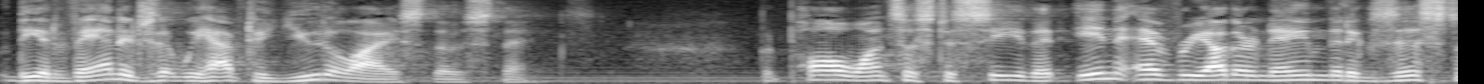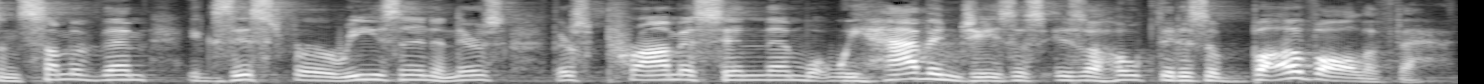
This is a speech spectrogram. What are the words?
the advantage that we have to utilize those things. But Paul wants us to see that in every other name that exists, and some of them exist for a reason, and there's, there's promise in them, what we have in Jesus is a hope that is above all of that,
